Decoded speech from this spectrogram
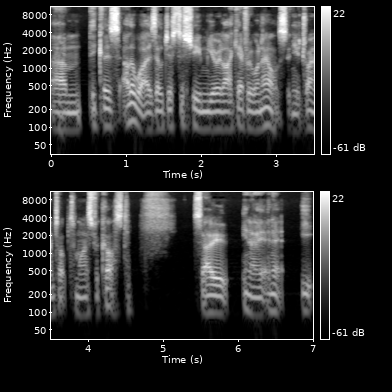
Um, because otherwise they'll just assume you're like everyone else and you're trying to optimize for cost. So, you know, and it,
